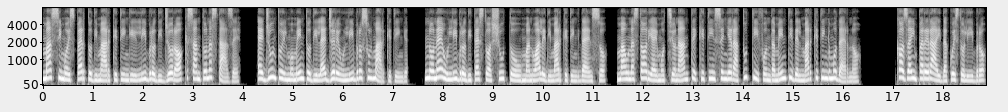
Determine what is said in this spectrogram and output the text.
Massimo esperto di marketing, il libro di Joe Rock Santonastase. È giunto il momento di leggere un libro sul marketing. Non è un libro di testo asciutto o un manuale di marketing denso, ma una storia emozionante che ti insegnerà tutti i fondamenti del marketing moderno. Cosa imparerai da questo libro?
